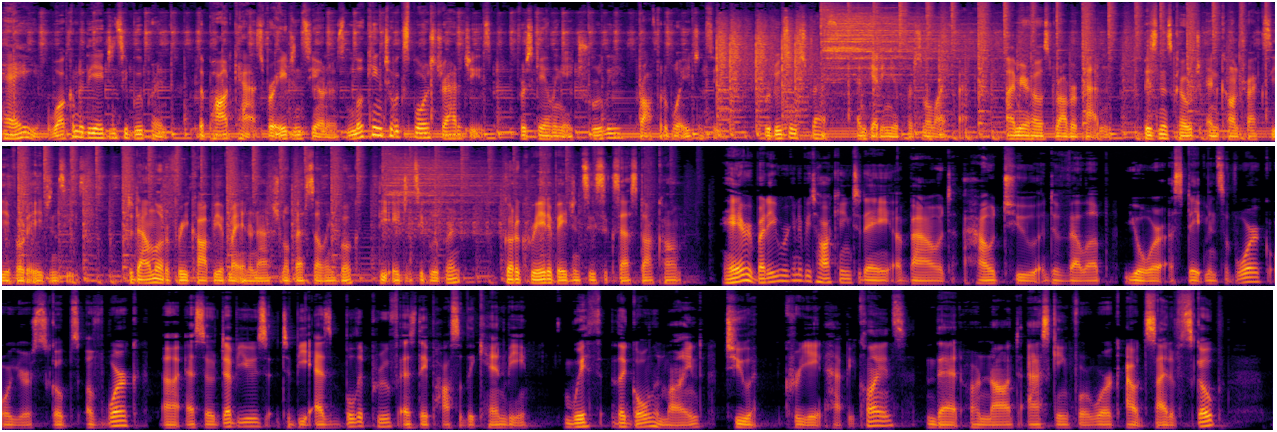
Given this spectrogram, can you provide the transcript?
Hey, welcome to the Agency Blueprint, the podcast for agency owners looking to explore strategies for scaling a truly profitable agency, reducing stress, and getting your personal life back. I'm your host, Robert Patton, business coach and contract CFO to agencies. To download a free copy of my international best-selling book, The Agency Blueprint, go to creativeagencysuccess.com. Hey, everybody, we're going to be talking today about how to develop your statements of work or your scopes of work, uh, SOWs, to be as bulletproof as they possibly can be, with the goal in mind to create happy clients that are not asking for work outside of scope,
